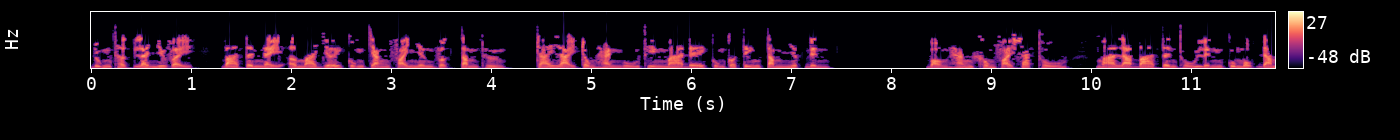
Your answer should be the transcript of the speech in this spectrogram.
Đúng thật là như vậy, ba tên này ở ma giới cũng chẳng phải nhân vật tầm thường, trái lại trong hàng ngũ thiên ma đế cũng có tiếng tầm nhất định. Bọn hắn không phải sát thủ, mà là ba tên thủ lĩnh của một đám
